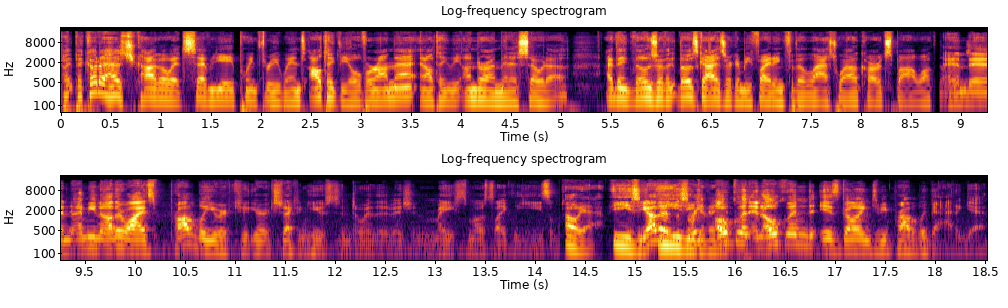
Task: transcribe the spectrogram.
PECOTA has Chicago at 78.3 wins. I'll take the over on that, and I'll take the under on Minnesota. I think those are the, those guys are going to be fighting for the last wild card spot. While and then, I mean, otherwise, probably you're you're expecting Houston to win the division, most most likely easily. Oh yeah, easy. The other easy three, division. Oakland and Oakland is going to be probably bad again,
